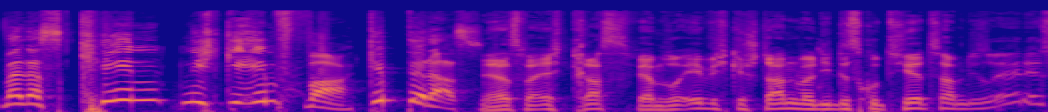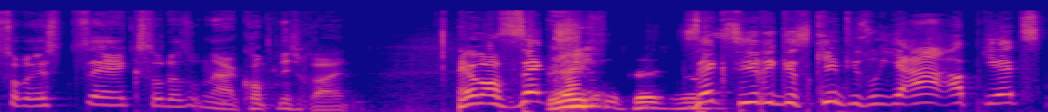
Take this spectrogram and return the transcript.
weil das Kind nicht geimpft war. Gibt dir das? Ja, das war echt krass. Wir haben so ewig gestanden, weil die diskutiert haben. Die so, ey, der ist doch erst sechs oder so. Na, kommt nicht rein. Er war sechs, Echt? Okay, ja. sechsjähriges Kind, die so, ja, ab jetzt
